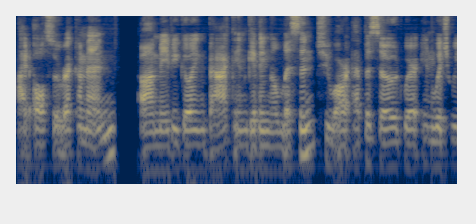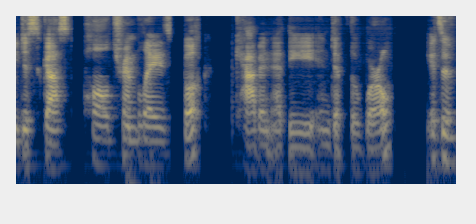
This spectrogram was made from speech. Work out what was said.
I'd also recommend uh, maybe going back and giving a listen to our episode where in which we discussed Paul Tremblay's book, Cabin at the End of the World. It's a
